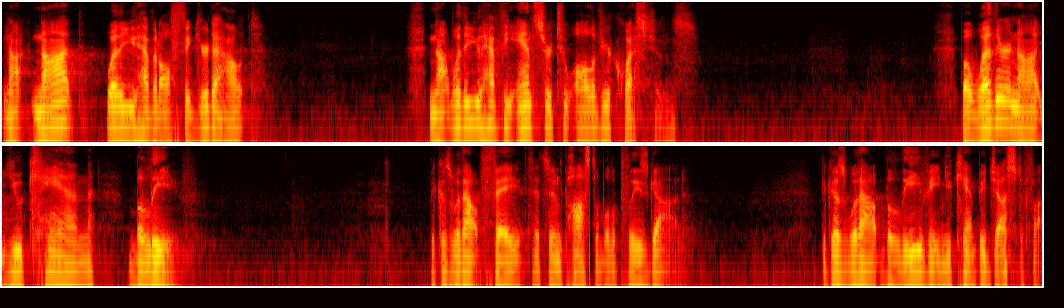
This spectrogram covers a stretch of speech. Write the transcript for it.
Not, not whether you have it all figured out, not whether you have the answer to all of your questions, but whether or not you can believe. Because without faith, it's impossible to please God. Because without believing, you can't be justified.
